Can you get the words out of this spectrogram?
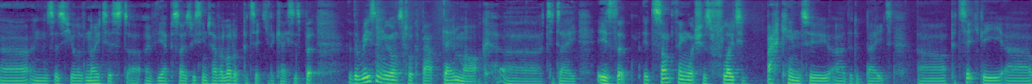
uh, and as, you'll have noticed uh, over the episodes, we seem to have a lot of particular cases. But the reason we want to talk about Denmark uh, today is that it's something which has floated back into uh, the debate uh, particularly uh,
